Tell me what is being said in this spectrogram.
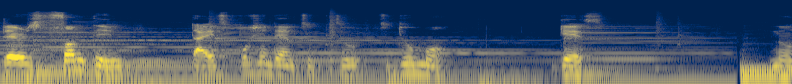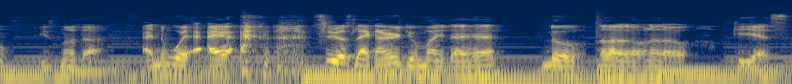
there is something that is pushing them to to, to do more. Guess. No, it's not that. I know what I, I seriously I can read your mind. I hear. No, not at all, not at all. Okay, yes.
